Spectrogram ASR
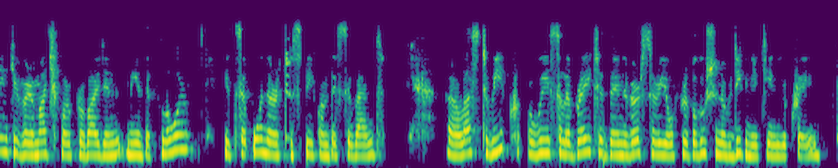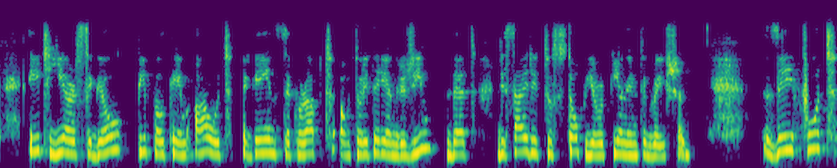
Thank you very much for providing me the floor. It's an honor to speak on this event. Uh, last week, we celebrated the anniversary of Revolution of Dignity in Ukraine. Eight years ago, people came out against the corrupt authoritarian regime that decided to stop European integration. They fought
